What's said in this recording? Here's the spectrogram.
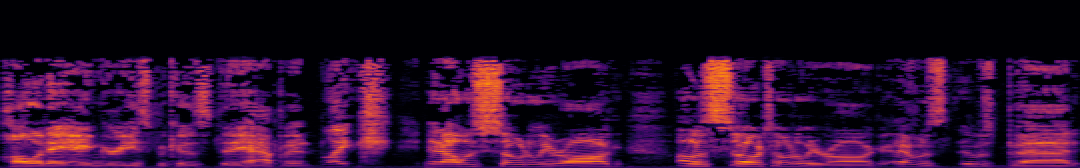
holiday angries because they happened. Like, and I was totally wrong. I was so totally wrong. It was it was bad.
